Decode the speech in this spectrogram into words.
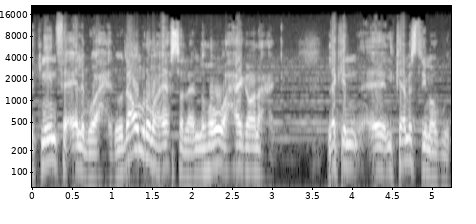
اتنين في قالب واحد وده عمره ما هيحصل لأن هو حاجة وأنا حاجة. لكن الكيمستري موجود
